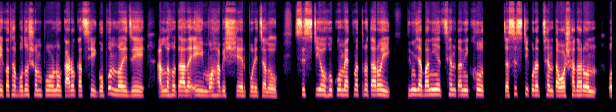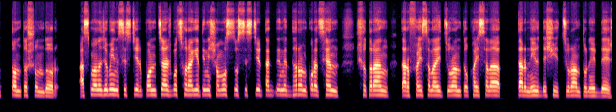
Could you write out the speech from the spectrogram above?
এই কথা বোধসম্পূর্ণ কারও কাছেই গোপন নয় যে আল্লাহ তাআলা এই মহাবিশ্বের পরিচালক। সৃষ্টি ও হুকুম একমাত্র তারই। তিনি যা বানিয়েছেন তা নিখুঁত, যা সৃষ্টি করেছেন তা অসাধারণ, অত্যন্ত সুন্দর। আসমান জমিন সৃষ্টির পঞ্চাশ বছর আগে তিনি সমস্ত সৃষ্টির তাকদির নির্ধারণ করেছেন। সুতরাং তার ফয়সালায় চূড়ান্ত ফয়সালা তার নির্দেশই চূড়ান্ত নির্দেশ।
